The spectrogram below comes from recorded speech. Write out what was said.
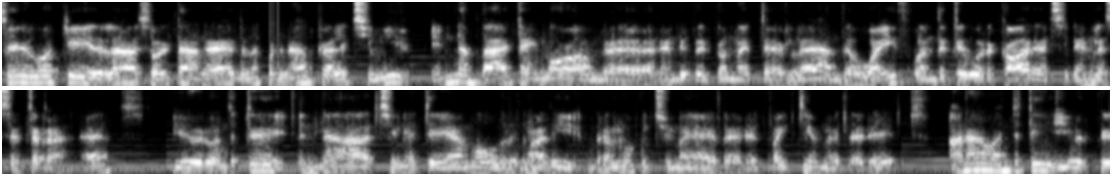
சரி ஓகே இதெல்லாம் சொல்லிட்டாங்க. இதெல்லாம் கொஞ்ச நாள் கழிச்சு என்ன பேட் டைமோ அவங்க ரெண்டு பேருக்குமே தெரியல. அந்த ஒய்ஃப் வந்துட்டு ஒரு கார் ஆக்சிடென்ட்ல செத்துடுறாங்க இவர் வந்துட்டு என்ன ஆச்சுன்னே தெரியாம ஒரு மாதிரி பிரம்ம குச்சிமை ஆயிடுறாரு பைத்தியம் ஆயிடுறாரு ஆனா வந்துட்டு இவருக்கு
